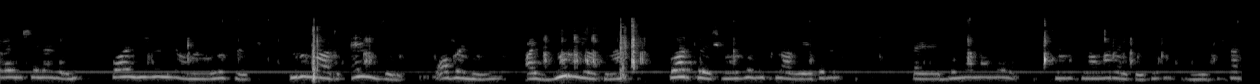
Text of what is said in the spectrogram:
Böyle bir şeyler geldi. Bu ay 20 milyon olursak yorumlarda en güzeli abone olun. Ay yorum yazın. Bu arkadaşımıza bu klavye ederim. Ee, bundan ben de sonra sınavlar. YouTube'dan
